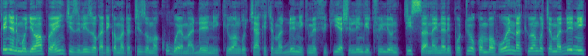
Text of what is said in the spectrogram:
Kenya ni mojawapo ya nchi zilizo katika matatizo makubwa ya madeni. Kiwango chake cha madeni kimefikia shilingi trilioni tisa na inaripotiwa kwamba huenda kiwango cha madeni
